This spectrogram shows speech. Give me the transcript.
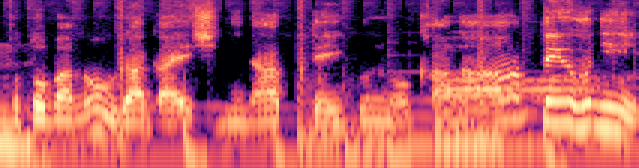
うん。言葉の裏返しになっていくのかなっていうふうに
